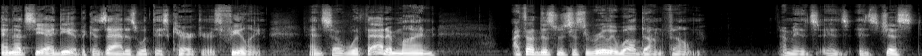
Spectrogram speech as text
And that's the idea because that is what this character is feeling. And so, with that in mind, I thought this was just a really well done film. I mean, it's it's it's just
